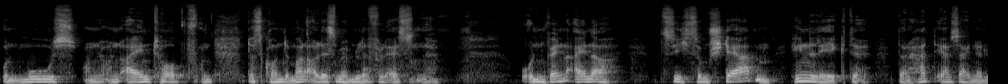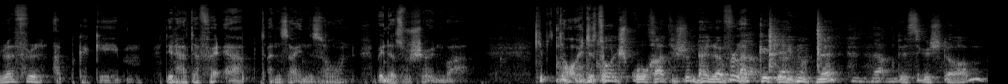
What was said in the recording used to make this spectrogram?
und Mus und, und Eintopf und das konnte man alles mit dem Löffel essen. Ne? Und wenn einer sich zum Sterben hinlegte, dann hat er seinen Löffel abgegeben. Den hat er vererbt an seinen Sohn, wenn er so schön war. Gibt es heute so einen Spruch, hatte schon deinen Löffel abgegeben, ne? Bist du gestorben?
